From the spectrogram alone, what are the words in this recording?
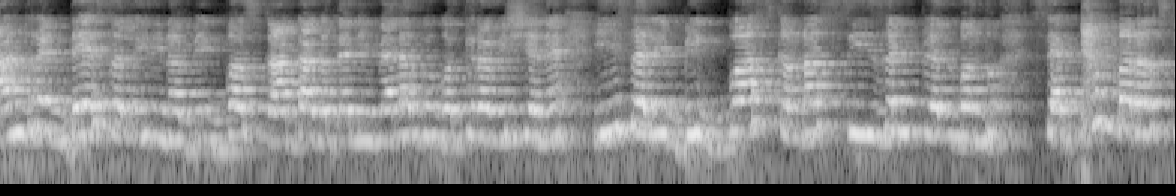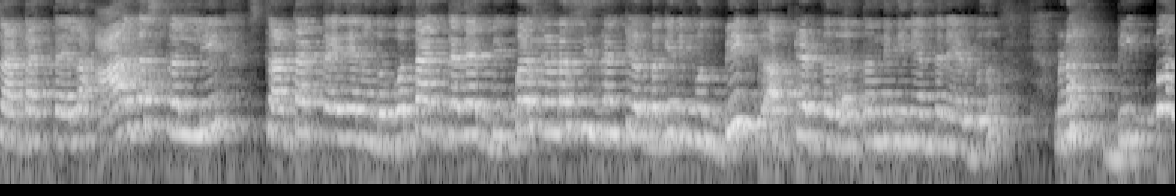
ಹಂಡ್ರೆಡ್ ಡೇಸ್ ಅಲ್ಲಿ ನಿನ್ನ ಬಿಗ್ ಬಾಸ್ ಸ್ಟಾರ್ಟ್ ಆಗುತ್ತೆ. ನಿಮ್ಮೆಲ್ಲರಿಗೂ ಗೊತ್ತಿರೋ ವಿಷಯನೇ, ಈ ಸರಿ Bigg Boss Kannada season twelve ಬಂದು ಸೆಪ್ಟೆಂಬರ್ ಅಲ್ಲಿ ಸ್ಟಾರ್ಟ್ ಆಗ್ತಾ ಇಲ್ಲ. ಆಗಸ್ಟ್ ಅಲ್ಲಿ ಸ್ಟಾರ್ಟ್ ಆಗ್ತಾ ಇದೆ ಅನ್ನೋದು ಗೊತ್ತಾಗ್ತಾ ಇದೆ. Bigg Boss Kannada season twelve ಬಗ್ಗೆ ನಿಮ್ಗೊಂದು ಬಿಗ್ ಅಪ್ಡೇಟ್ ತಂದಿದ್ದೀನಿ ಅಂತಾನೆ ಹೇಳ್ಬೋದು. ಮೇಡಮ್ ಬಿಗ್ ಬಾಸ್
